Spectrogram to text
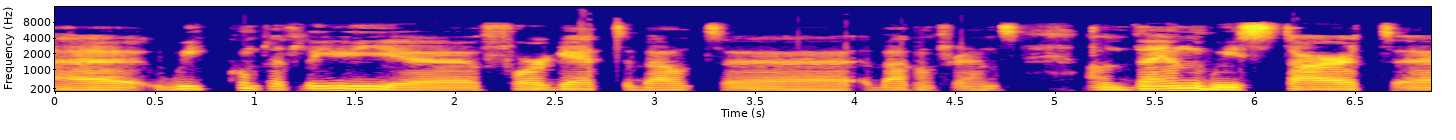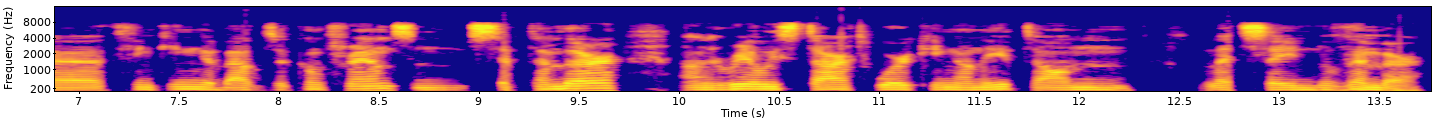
uh, we completely uh, forget about uh, about conference, and then we start uh, thinking about the conference in September and really start working on it on let's say November.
